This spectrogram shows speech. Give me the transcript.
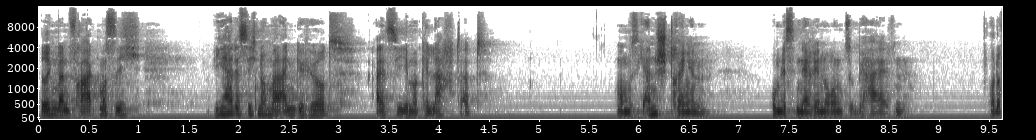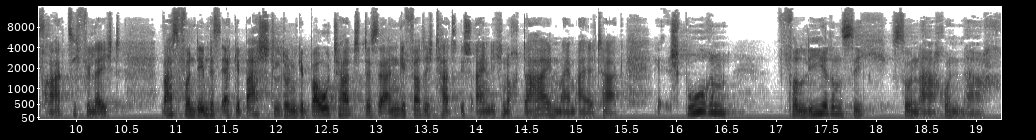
Irgendwann fragt man sich, wie hat es sich nochmal angehört, als sie immer gelacht hat? Man muss sich anstrengen, um das in Erinnerung zu behalten. Oder fragt sich vielleicht, was von dem, das er gebastelt und gebaut hat, das er angefertigt hat, ist eigentlich noch da in meinem Alltag? Spuren verlieren sich so nach und nach.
